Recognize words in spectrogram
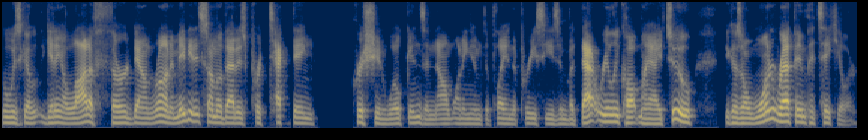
who was getting a lot of third down run. And maybe some of that is protecting Christian Wilkins and not wanting him to play in the preseason. But that really caught my eye too, because on one rep in particular,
